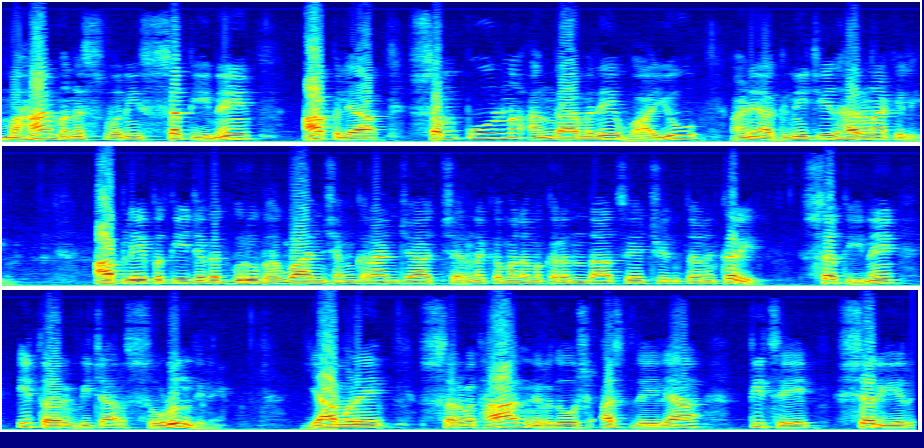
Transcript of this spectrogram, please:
महामनस्वनी सतीने आपल्या संपूर्ण अंगामध्ये वायू आणि अग्नीची धारणा केली. आपले पती जगद्गुरु भगवान शंकरांच्या चरणकमल मकरंदाचे चिंतन करीत सतीने इतर विचार सोडून दिले. यामुळे सर्वथा निर्दोष असलेल्या तिचे शरीर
